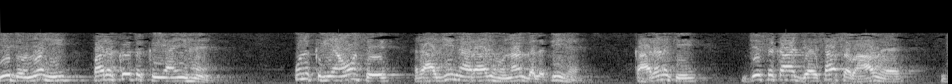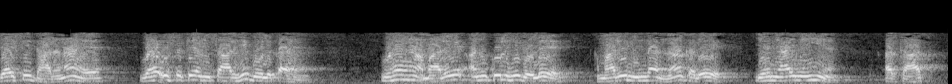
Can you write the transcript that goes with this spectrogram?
ये दोनों ही परकृत क्रियाएँ हैं, उन क्रियाओं से राज़ी नाराज़ होना गलती है। कारण कि जिसका जैसा स्वभाव है, जैसी धारणा है, वह उसके अनुसार ही बोलता है। वह हमारे अनुकूल ही बोले, हमारी निंदा न करे, यह न्याय नहीं है। अर्थात,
